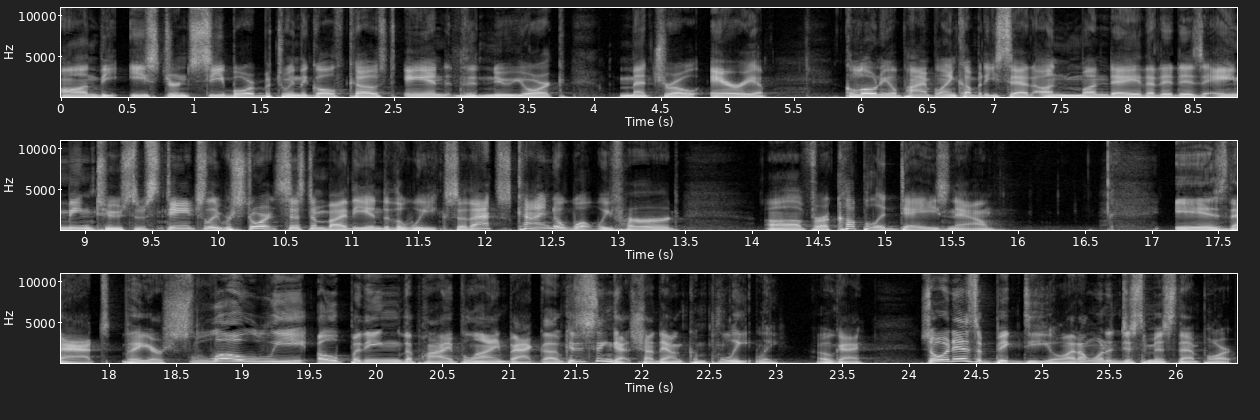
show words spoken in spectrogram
on the eastern seaboard between the Gulf Coast and the New York metro area. Colonial Pipeline Company said on Monday that it is aiming to substantially restore its system by the end of the week. So that's kind of what we've heard uh, for a couple of days now. Is that they are slowly opening the pipeline back up because this thing got shut down completely. Okay. So it is a big deal. I don't want to dismiss that part.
